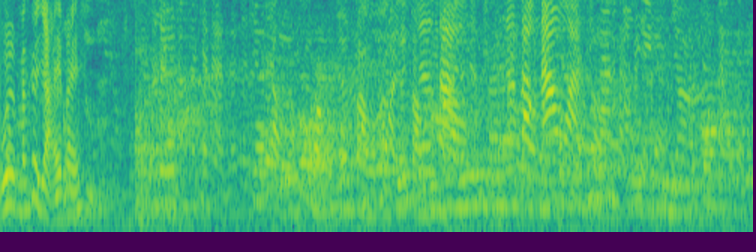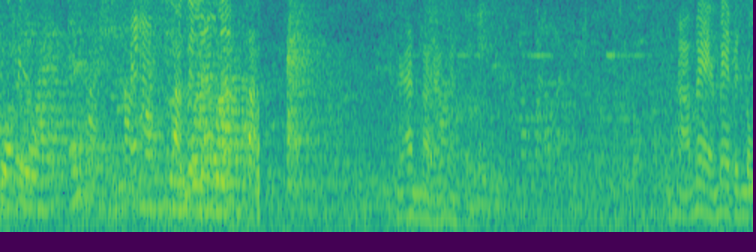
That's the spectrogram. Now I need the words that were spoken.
อุ้ยมันขยายไป มันจะทำกันขนาดนั้นเลยเจอเต่าสองตัวเจอเต่าค่ะเจอเต่าเจอที่เต่านั่นเจอเต่าเน่าอะที่นั่นน่ะไม่เห็นเจอเต่าสองตัวไปลงไม่เอาหลังไปลงแล้วแม่อันมาแล้วค่ะมาหาแม่แม่เป็นลม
